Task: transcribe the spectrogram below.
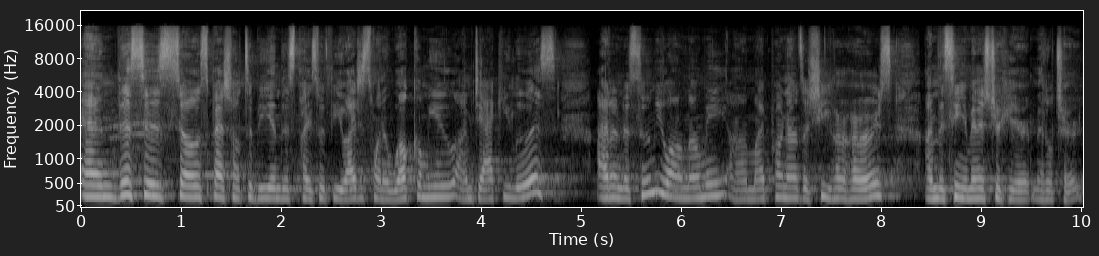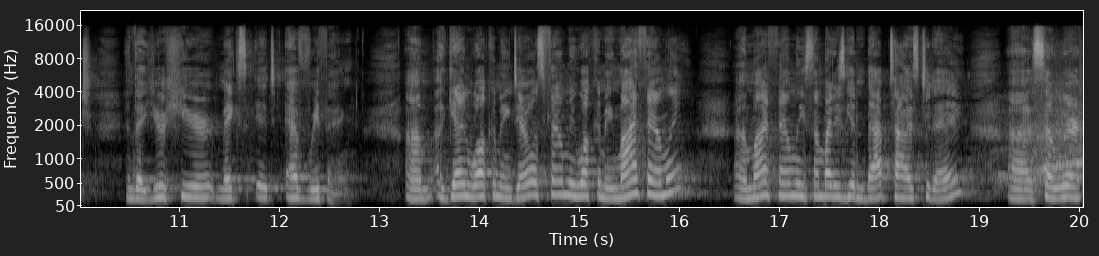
And this is so special to be in this place with you. I just want to welcome you. I'm Jacqui Lewis. I don't assume you all know me. Uh, my pronouns are she, her, hers. I'm the senior minister here at Middle Church. And that you're here makes it everything. Um, again, welcoming Daryl's family, welcoming my family. Uh, my family, somebody's getting baptized today. Uh, so we're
